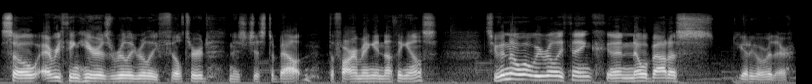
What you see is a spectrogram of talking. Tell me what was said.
So everything here is really, really filtered and it's just about the farming and nothing else. So you know what we really think and know about us, you got to go over there.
